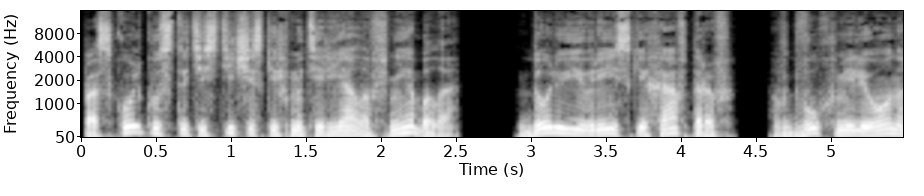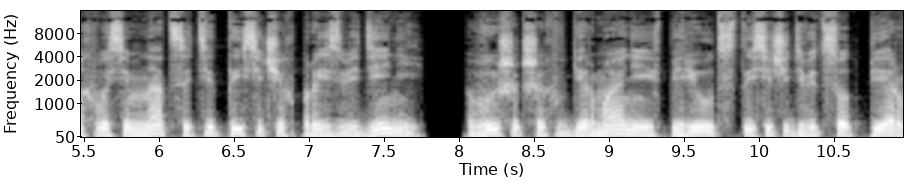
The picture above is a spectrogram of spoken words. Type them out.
Поскольку статистических материалов не было, долю еврейских авторов в 2 миллионах 18 тысячах произведений, вышедших в Германии в период с 1901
